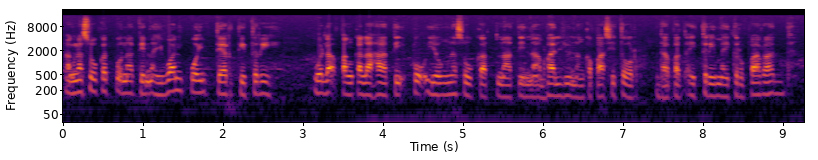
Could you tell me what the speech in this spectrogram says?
Ang nasukat po natin ay 1.33. Wala pang kalahati po yung nasukat natin na value ng capacitor. Dapat ay 3 microfarad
